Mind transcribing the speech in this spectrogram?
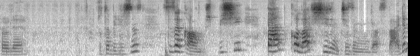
şöyle tutabilirsiniz. Size kalmış bir şey. Ben kolay şirin çizimini gösterdim.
